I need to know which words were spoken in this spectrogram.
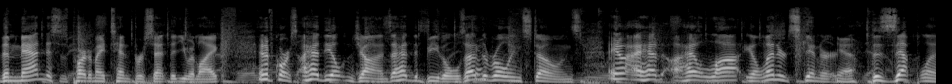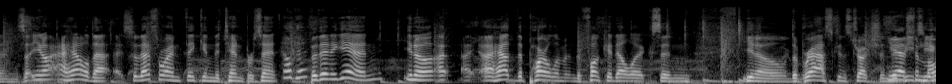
the Madness is part of my 10% that you would like. And of course, I had the Elton Johns, I had the Beatles, I had the Rolling Stones. You know, I had I had a lot, you know, Lynyrd Skynyrd, Yeah. the Zeppelins. You know, I had all that. So that's where I'm thinking the 10%. Okay. But then again, you know, I, I, had the Parliament, the Funkadelics and you know, the brass construction, You the have BT some Motown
